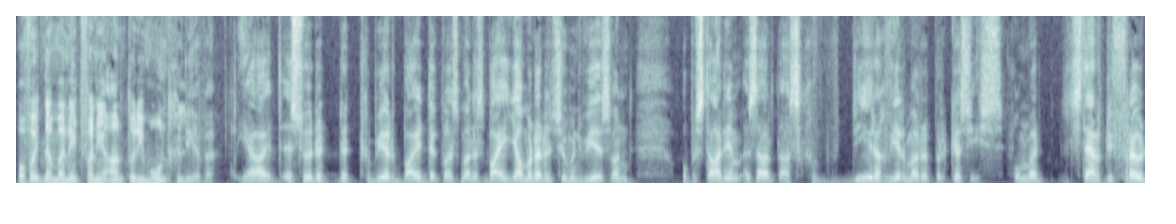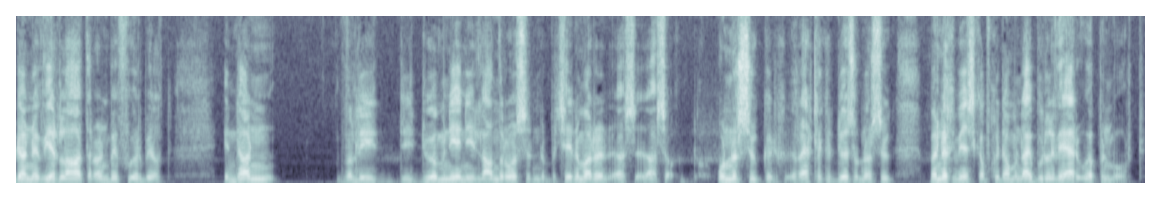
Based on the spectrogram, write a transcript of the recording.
of hy het nou maar net van die hand tot die mond gelewe. Ja, dit is so dit dit gebeur baie dikwels, maar dit is baie jammer dat dit so moet wees want op 'n stadium is daar daar's gedurig weer maar reperkusies omdat sterf die vrou dan nou weer later aan byvoorbeeld en dan wil die die dominee en die landros en sê net maar as daar's 'n ondersoek, regtelike doodsondersoek binne gemeenskap goed dan moet daai boedel weer heropen word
